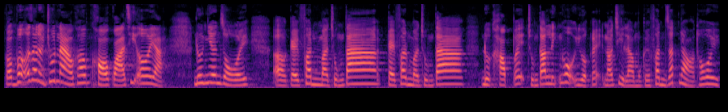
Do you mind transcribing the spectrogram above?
Có vỡ ra được chút nào không? Khó quá chị ơi à Đương nhiên rồi ở Cái phần mà chúng ta Cái phần mà chúng ta được học ấy Chúng ta lĩnh hội được ấy Nó chỉ là một cái phần rất nhỏ thôi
